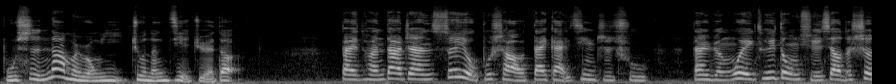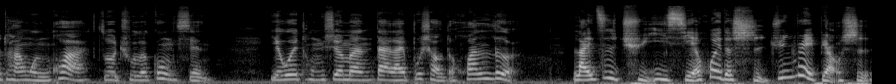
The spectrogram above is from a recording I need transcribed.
不是那么容易就能解决的。百团大战虽有不少待改进之处，但仍为推动学校的社团文化做出了贡献，也为同学们带来不少的欢乐。来自曲艺协会的史君瑞表示。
